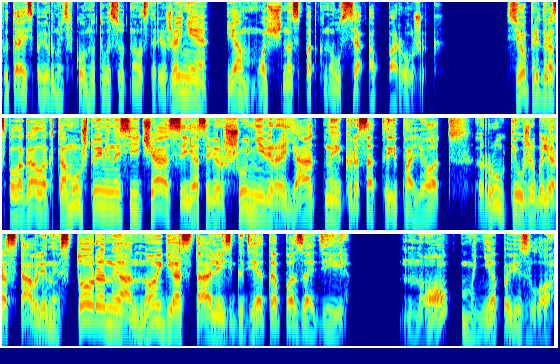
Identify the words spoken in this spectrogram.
Пытаясь повернуть в комнату высотного снаряжения, я мощно споткнулся об порожек. Все предрасполагало к тому, что именно сейчас я совершу невероятной красоты полет. Руки уже были расставлены в стороны, а ноги остались где-то позади. Но мне повезло.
